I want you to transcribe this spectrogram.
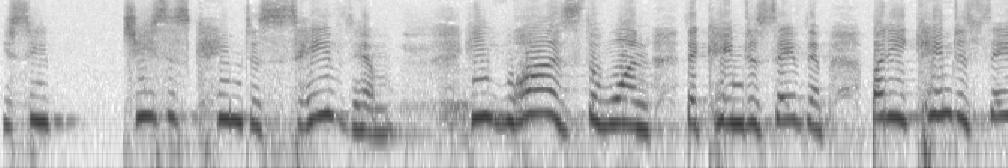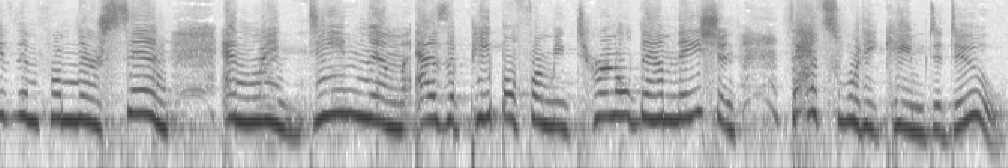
You see, Jesus came to save them. He was the one that came to save them. But he came to save them from their sin and redeem them as a people from eternal damnation. That's what he came to do.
